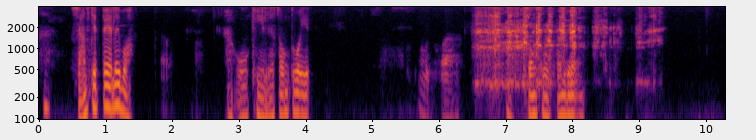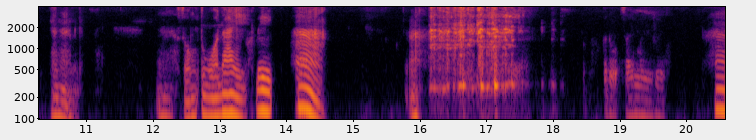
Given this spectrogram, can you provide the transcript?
ปดสามเจ็ดแปดเลยบ่อะโอเคเหลือสองตัวเองมือขวาสองตัวความเยอะทางงานกันอ่าสองตัวได้เลขห้าอะกระโดดใส่มือเลย ห้า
